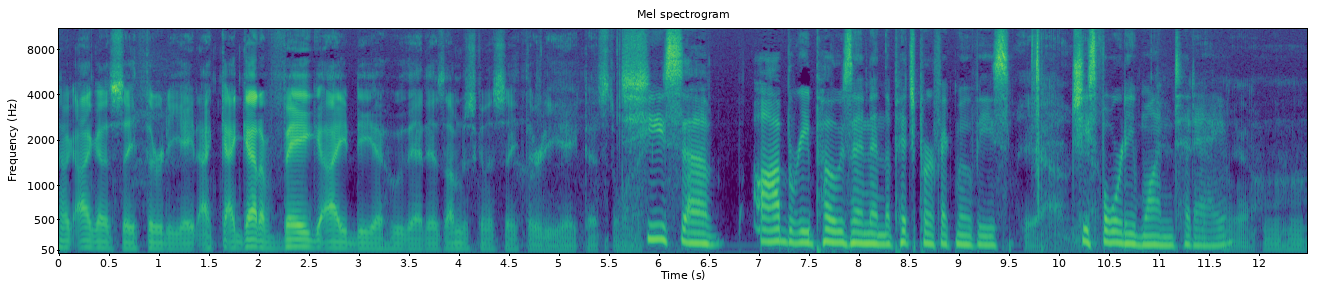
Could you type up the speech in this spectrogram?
I, I gotta say 38. I, I got a vague idea who that is. I'm just gonna say 38. That's the one. She's uh, Aubrey Posen in the Pitch Perfect movies. Yeah. She's 41 today. Yeah. mhm.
